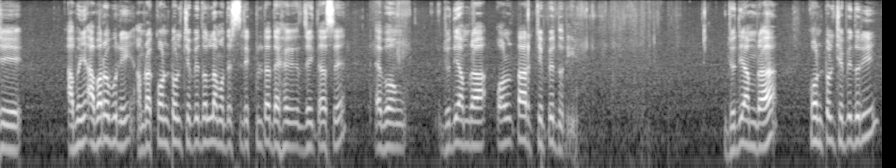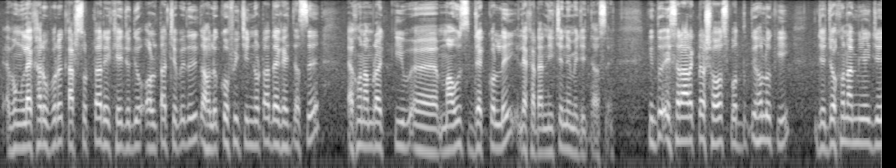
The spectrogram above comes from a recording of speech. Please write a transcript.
যে, আমি আবারও বলি, আমরা কন্ট্রোল চেপে ধরলে আমাদের সিলেক্ট টুলটা দেখা যাইতেছে। এবং যদি আমরা অল্টার চেপে ধরি, যদি আমরা কন্ট্রোল চেপে ধরি এবং লেখার উপরে কারসরটা রেখে যদি অল্টার চেপে ধরি, তাহলে কফি চিহ্নটা দেখাইতেছে। এখন আমরা কি মাউস ড্র্যাগ করলেই লেখাটা নিচে নেমে যেতে আছে কিন্তু এছাড়া আরেকটা সহজ পদ্ধতি হলো কি, যে যখন আমি এই যে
